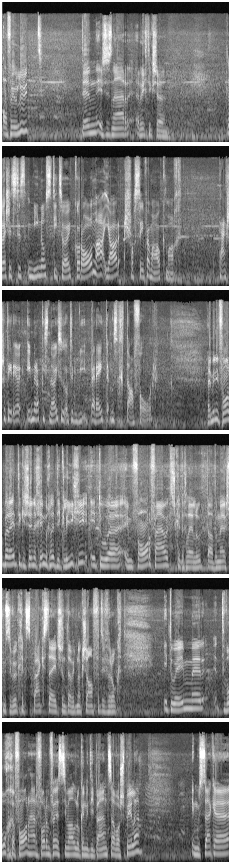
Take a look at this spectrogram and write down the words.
auch viele Leute, dann ist es dann richtig schön. Du hast jetzt das minus die zwei Corona-Jahre schon siebenmal gemacht. Denkst du dir immer etwas Neues oder wie bereitet man sich da vor? Hey, meine Vorbereitung ist eigentlich immer die gleiche. Ich tue äh, im Vorfeld, es ist ein bisschen laut du merkst, wir sind wirklich jetzt Backstage und da wird noch geschafft wie verrückt. Ich tue immer die Woche vorher, vor dem Festival, schaue ich die Bands an, die spielen. Ich muss sagen,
